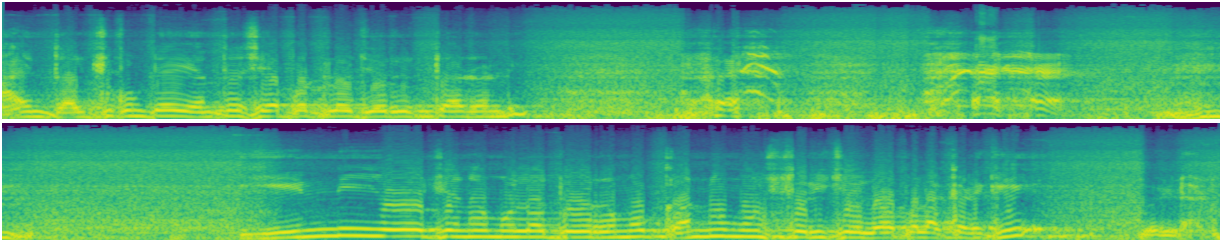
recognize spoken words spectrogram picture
ఆయన తలుచుకుంటే ఎంతసేపట్లో చేరుస్తాడండి? ఎన్ని యోజనముల దూరము కన్ను మూస్తరిచే లోపల అక్కడికి వెళ్ళాడు.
